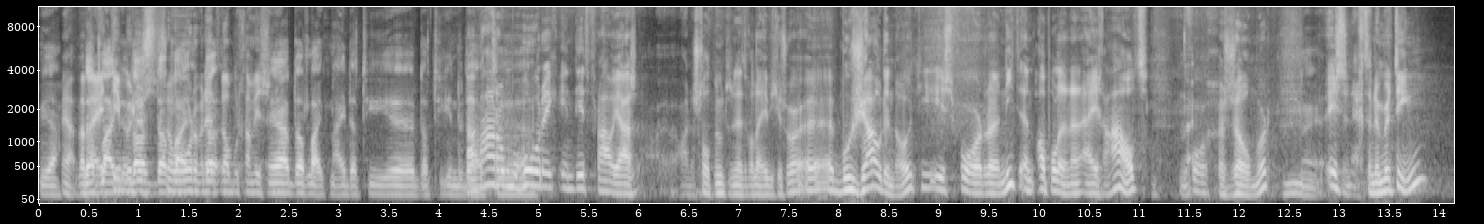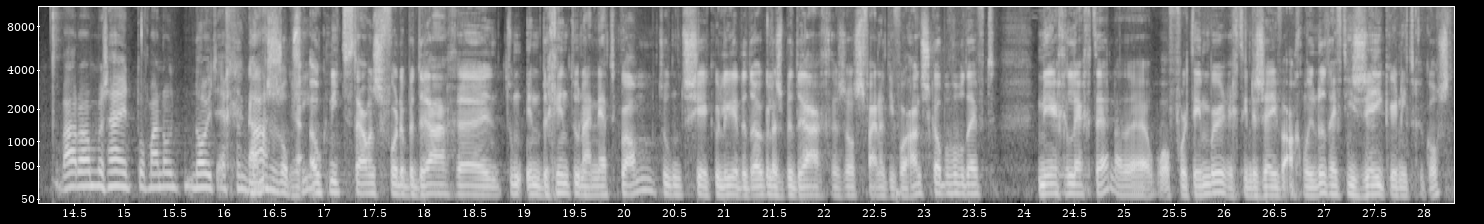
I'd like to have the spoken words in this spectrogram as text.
Ja. Ja, waarbij Timber dus, zo lijkt- horen we net, dat- wel moet gaan wisselen. Ja, dat lijkt mij dat hij, eh, dat hij Maar inderdaad... waarom eh, hoor ik in dit verhaal... Ja, Arne Slot noemt het net wel eventjes hoor. eh Bouzoude nooit. Die is voor eh, niet een appel en een ei gehaald. Vorige zomer. Nee. Is een echte nummer 10. Waarom is hij toch maar no- nooit echt een basisoptie? Ja, ook niet trouwens voor de bedragen. Toen, in het begin toen hij net kwam, toen circuleerden er ook wel eens bedragen... zoals Feyenoord die voor Hansko bijvoorbeeld heeft neergelegd. Hè, eh, of voor Timber, richting de 7, 8 miljoen. Dat heeft hij zeker niet gekost.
